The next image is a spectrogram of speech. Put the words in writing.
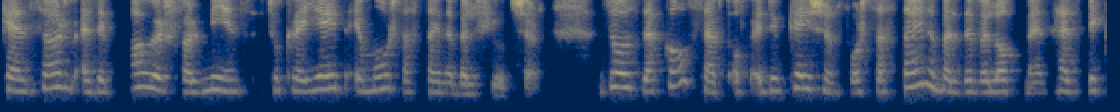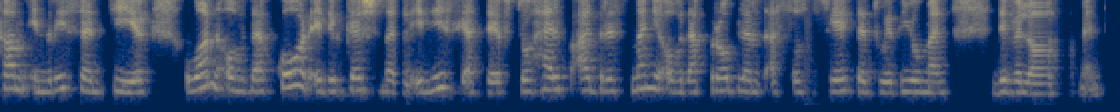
can serve as a powerful means to create a more sustainable future. Thus, the concept of education for sustainable development has become in recent years one of the core educational initiatives to help address many of the problems associated with human development.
